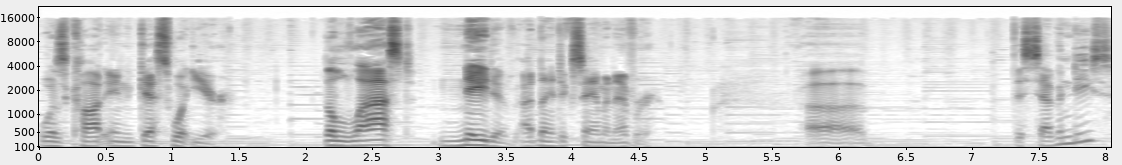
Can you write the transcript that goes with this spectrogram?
was caught in guess what year? The last native Atlantic salmon ever. Uh, the 70s?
